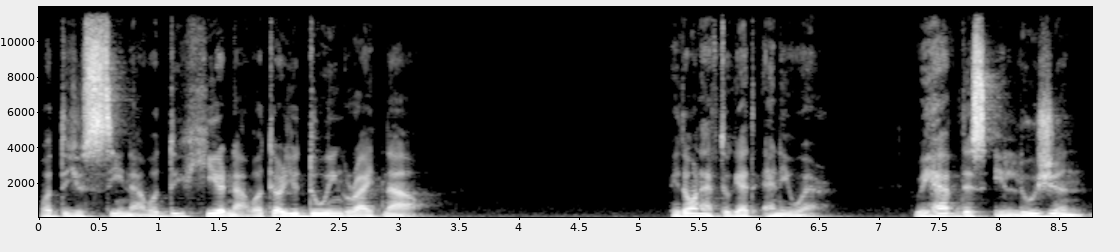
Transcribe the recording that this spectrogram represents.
What do you see now? What do you hear now? What are you doing right now? We don't have to get anywhere. We have this illusion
